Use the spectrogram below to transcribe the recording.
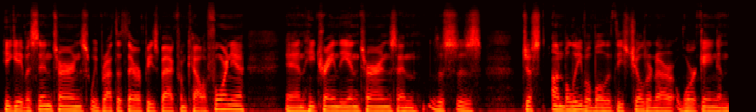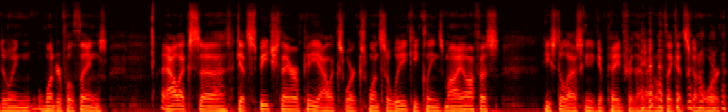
He gave us interns. We brought the therapies back from California, and he trained the interns. And this is just unbelievable that these children are working and doing wonderful things. Alex uh, gets speech therapy. Alex works once a week. He cleans my office. He's still asking to get paid for that. I don't think it's going to work.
